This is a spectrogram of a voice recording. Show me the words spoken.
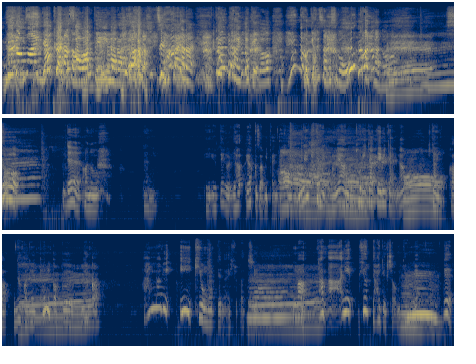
布前だから触っていいだろう。絶対。わかんないんだけど変なお客さんがすごい多かったの。そう。であの何？言ってるヤヤクザみたいな。ね来たりとかねあの取り立てみたいな。来たりとか。なんかねとにかくなんかあんまりいい気を持ってない人たちがたまにピュッて入ってきちゃうみたいなね。で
